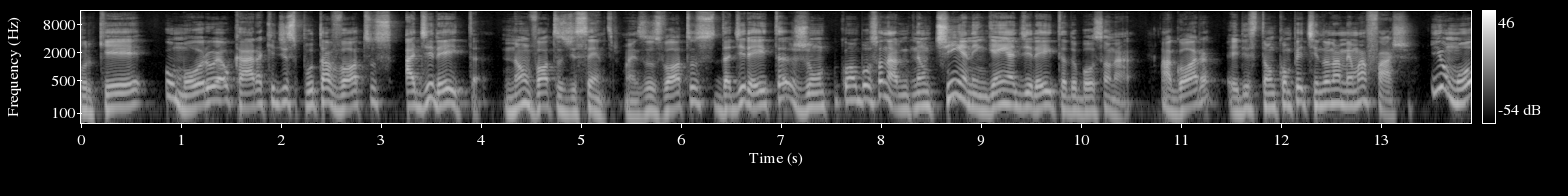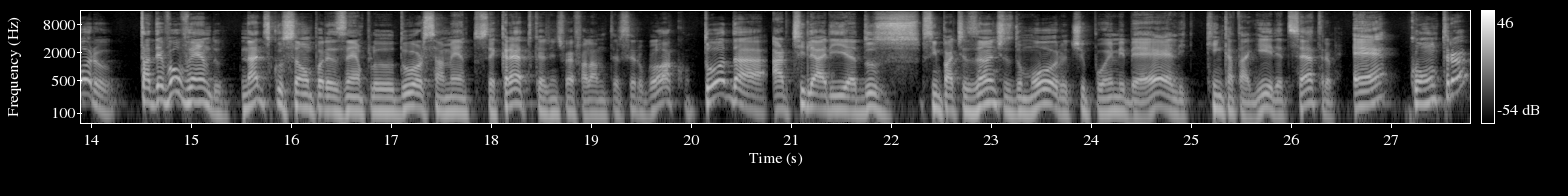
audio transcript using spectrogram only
porque o Moro é o cara que disputa votos à direita, não votos de centro, mas os votos da direita junto com o Bolsonaro. Não tinha ninguém à direita do Bolsonaro. Agora eles estão competindo na mesma faixa. E o Moro está devolvendo. Na discussão, por exemplo, do orçamento secreto, que a gente vai falar no terceiro bloco, toda a artilharia dos simpatizantes do Moro, tipo MBL, Kim Kataguiri, etc., é contra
